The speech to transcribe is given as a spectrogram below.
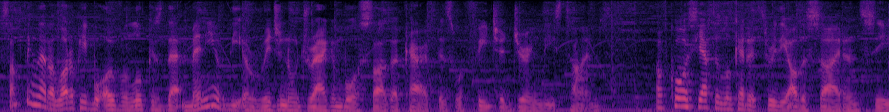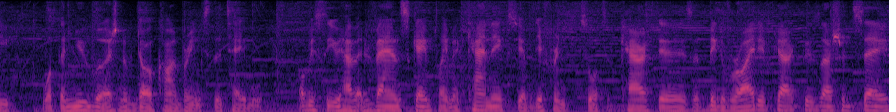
Something that a lot of people overlook is that many of the original Dragon Ball Saga characters were featured during these times. Of course you have to look at it through the other side and see what the new version of Dokkan brings to the table. Obviously you have advanced gameplay mechanics, you have different sorts of characters, a big variety of characters I should say.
